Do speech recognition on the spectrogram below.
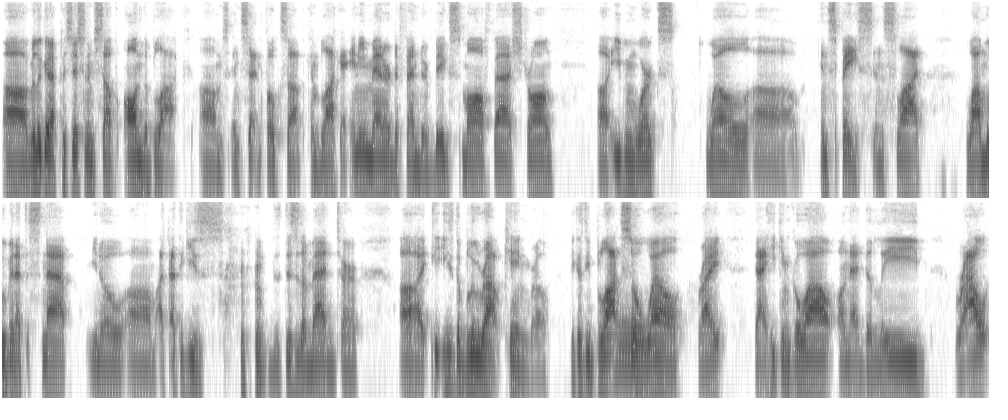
Uh, really good at positioning himself on the block um, and setting folks up. Can block at any manner defender, big, small, fast, strong. Uh, even works well uh, in space in slot while moving at the snap. You know, um, I, I, think he's this, this, is a Madden term. Uh, he, he's the blue route king, bro, because he blocks mm. so well, right? That he can go out on that delayed route,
